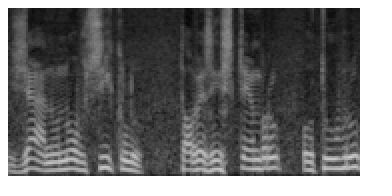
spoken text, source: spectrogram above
já no novo ciclo talvez em setembro, outubro,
